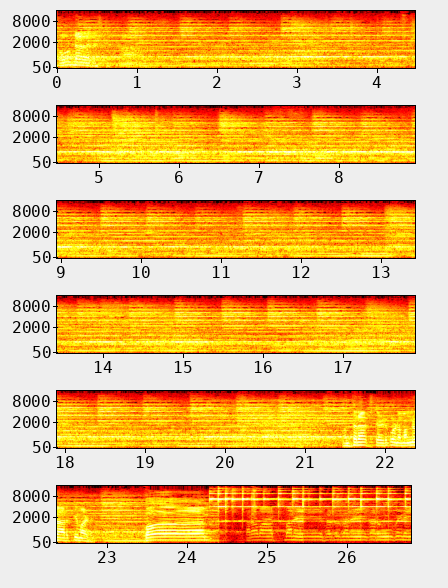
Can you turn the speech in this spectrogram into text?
ಸೌಂಡ್ ಆಗಬೇಕಷ್ಟೆ ಮಂತ್ರಾಕ್ಷರ ಹಿಡ್ಕೊಂಡು ಮಂಗಳಾರತಿ ಮಾಡಿ ಓಂ ಪರಮಾತ್ಮನೇ ಸತತನೇಕ ರೂಪಿಣೆ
